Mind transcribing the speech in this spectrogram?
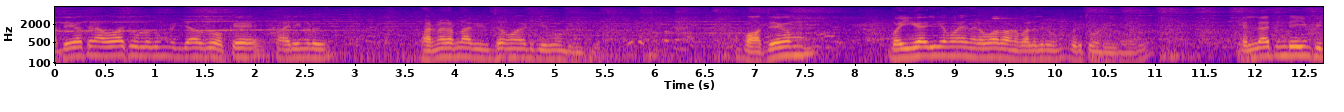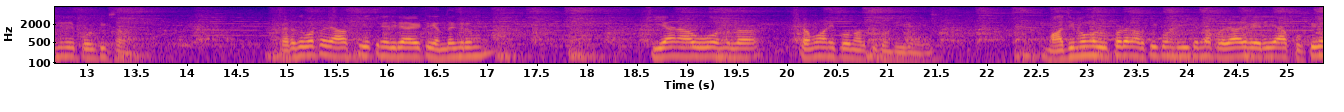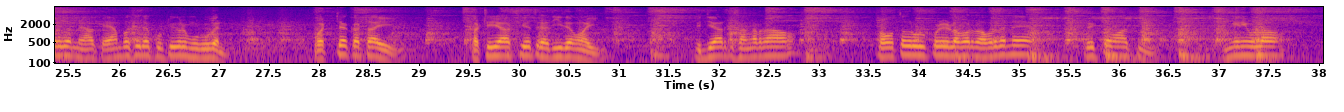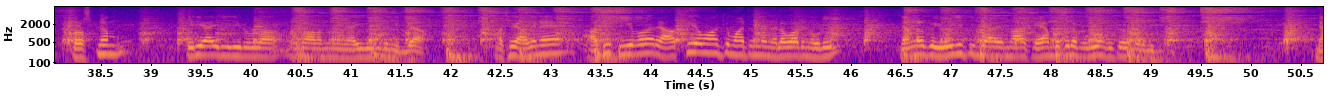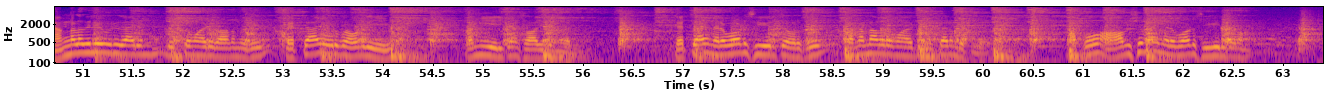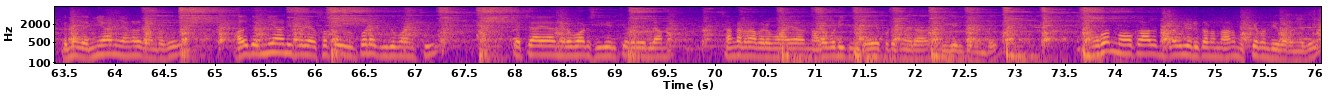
അദ്ദേഹത്തിന് അവകാശമുള്ളതും ഇല്ലാത്തതും ഒക്കെ കാര്യങ്ങൾ ഭരണഘടനാ വിരുദ്ധമായിട്ട് ചെയ്തുകൊണ്ടിരിക്കുക അപ്പോൾ അദ്ദേഹം വൈകാരികമായ നിലപാടാണ് പലതിലും എടുത്തുകൊണ്ടിരിക്കുന്നത്. എല്ലാറ്റിന്റെയും പിന്നിൽ പൊളിറ്റിക്സാണ് ഇടതുപക്ഷ രാഷ്ട്രീയത്തിനെതിരായിട്ട് എന്തെങ്കിലും ചെയ്യാനാവുമോ എന്നുള്ള ശ്രമമാണ് ഇപ്പോൾ നടത്തിക്കൊണ്ടിരിക്കുന്നത്. മാധ്യമങ്ങൾ ഉൾപ്പെടെ നടത്തിക്കൊണ്ടിരിക്കുന്ന പ്രചാരവേലയെ ആ കുട്ടികൾ തന്നെ ആ ക്യാമ്പസിലെ കുട്ടികൾ മുഴുവൻ ഒറ്റക്കെട്ടായി കക്ഷി രാഷ്ട്രീയത്തിന് അതീതമായി. വിദ്യാർത്ഥി സംഘടനാ പ്രവർത്തകർ ഉൾപ്പെടെയുള്ളവർ അവർ തന്നെ വ്യക്തമാക്കി. ഇങ്ങനെയുള്ള പ്രശ്നം ശരിയായ രീതിയിലുള്ള ഒന്നാണെന്ന് ന്യായീകരിക്കുന്നില്ല. പക്ഷേ അതിനെ അതിതീവ്ര രാഷ്ട്രീയമാക്കി മാറ്റുന്ന നിലപാടിനോട് ഞങ്ങൾക്ക് യോജിക്കില്ല എന്ന് ആ ക്യാമ്പസിലെ മുഴുവൻ കുട്ടികൾ പറഞ്ഞിട്ടുണ്ട് ഞങ്ങളതിലെ ഒരു കാര്യം വ്യക്തമായിട്ട് കാണുന്നത് തെറ്റായ ഒരു പ്രവണതയെയും അംഗീകരിക്കാൻ സാധിക്കുന്നതല്ല. തെറ്റായ നിലപാട് സ്വീകരിച്ചവർക്ക് സംഘടനാപരമായിട്ട് നിൽക്കാനും പറ്റില്ല. അപ്പോൾ ആവശ്യമായ നിലപാട് സ്വീകരിക്കണം എന്ന് തന്നെയാണ് ഞങ്ങൾ കണ്ടത്. അത് തന്നെയാണ് ഇപ്പോൾ എസ് എഫ് ഐ ഉൾപ്പെടെ തീരുമാനിച്ച് തെറ്റായ നിലപാട് സ്വീകരിച്ചവരെല്ലാം സംഘടനാപരമായ നടപടിക്ക് വിധേയപ്പെടുന്നവരാ സ്വീകരിച്ചിട്ടുണ്ട്. മുഖം നോക്കാതെ നടപടിയെടുക്കണമെന്നാണ് മുഖ്യമന്ത്രി പറഞ്ഞത്.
